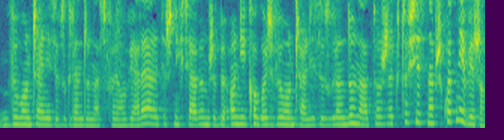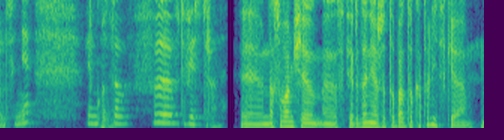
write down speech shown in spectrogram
wyłączeni ze względu na swoją wiarę, ale też nie chciałabym, żeby oni kogoś wyłączali ze względu na to, że ktoś jest na przykład niewierzący, nie? Więc Dokładnie. to w, w dwie strony. Y, nasuwa mi się y, stwierdzenie, że to bardzo katolickie, y,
